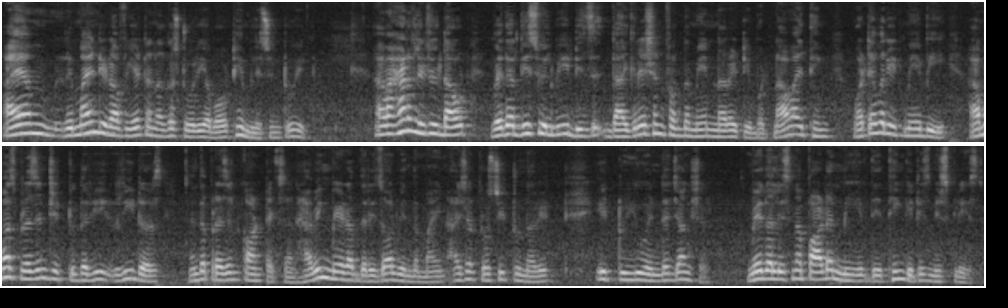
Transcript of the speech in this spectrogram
I am reminded of yet another story about him. Listen to it. I have had a little doubt whether this will be digression from the main narrative, but now I think, whatever it may be, I must present it to the re- readers in the present context, and having made up the resolve in the mind, I shall proceed to narrate it to you in the juncture. May the listener pardon me if they think it is misplaced.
